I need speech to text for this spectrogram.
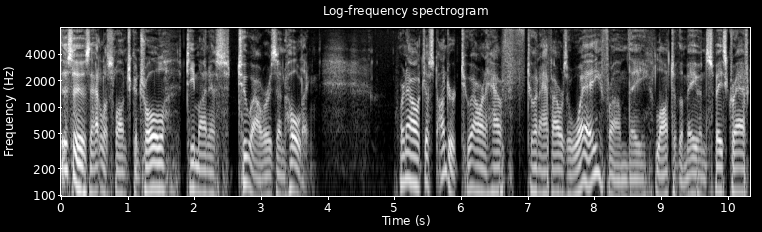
This is Atlas Launch Control, T minus two hours and holding. We're now just under two hour and a half, two and a half hours away from the launch of the Maven spacecraft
